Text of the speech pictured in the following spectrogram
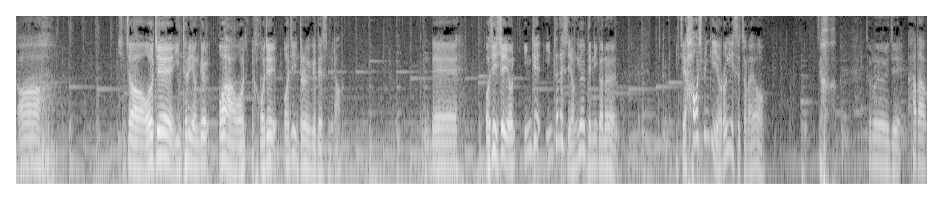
아 진짜 어제 인터넷 연결 와 어, 어제 어제 인터넷 연결됐습니다 근데 어제 이제 연, 인터, 인터넷에 연결되니까는 이제 하고 싶은 게 여러 개 있었잖아요. 저는 이제 하다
